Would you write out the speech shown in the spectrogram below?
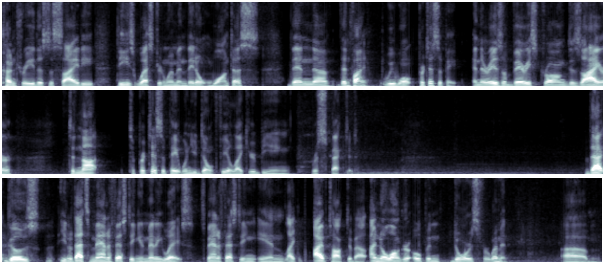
country, this society, these Western women, they don't want us, then, uh, then fine, we won't participate. And there is a very strong desire to not to participate when you don't feel like you're being respected. That goes, you know, that's manifesting in many ways. It's manifesting in, like I've talked about, I no longer open doors for women. Um,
